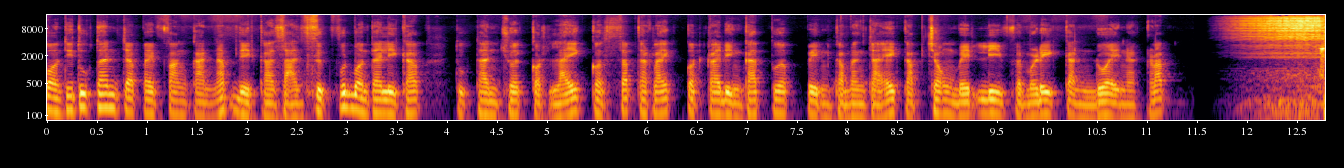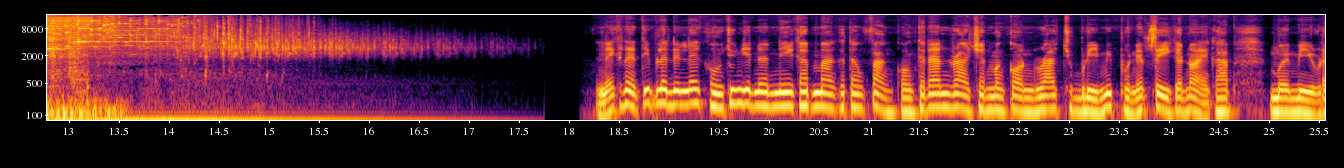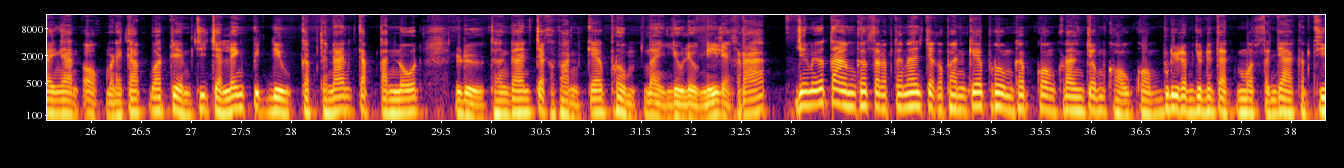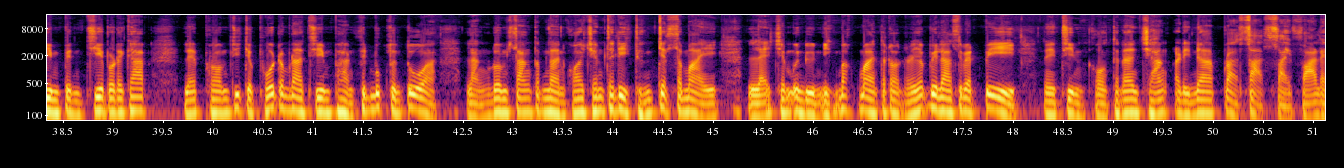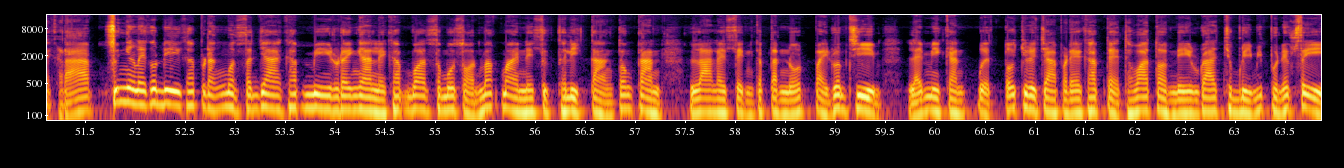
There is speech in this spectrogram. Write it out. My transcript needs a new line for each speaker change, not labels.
ก่อนที่ทุกท่านจะไปฟังการอัปเดตข่าวสารศึกฟุตบอลไทยลีกครับ ทุกท่านช่วยกดไลค์ กด subscribe กดกระดิ่งครับ เพื่อเป็นกำลังใจให้กับช่องเบสลีแฟมิลี่กันด้วยนะครับ ในขณะที่ประเด็นแรกของช่วงเย็นวันนี้ครับมากันทางฝั่งของทางด้านราชันมังกรราชบุรีมิตรผลเอฟซีกันหน่อยครับเมื่อมีรายงานออกมานะครับว่าเตรียมที่จะเร่งปิดดีลกับทางด้านกัปตันโนตหรือทางด้านจักรพันธ์แก้วพรมในเร็วๆนี้เลยครับ อย่างไรก็ตามครับสำหรับทางด้านจักรพันธ์แก้วพรมครับกองกลางจอมเก๋าของบุรีรัมย์ยูไนเต็ดหมดสัญญากับทีมเป็นที่เรียบร้อยครับ และพร้อมที่จะโพสต์อำลาทีมผ่านเฟซบุ๊กส่วนตัว หลังร่วมสร้างตำนานคว้าแชมป์ไทยลีกถึง 7 สมัย และแชมป์อื่นๆ อีกมากมายตลอดระยะเวลา 11 ปี ในทีมของทางด้านช้างอารีนาปราสาทสายฟ้าเลยครับ ซึ่งอย่างไรก็ดีครับหลังหมดสัญญาครับมีรายงานเลยครับว่าสโมสรมากมายในศึกไทยลีกต่างต้องการล่าลายเซ็นกัปตันโน้ตไปร่วมทีม และมีการเปิดโต๊ะเจรจาไปแล้วครับแต่ทว่าตอนนี้ราชบุรีมิตรผลเอฟซี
